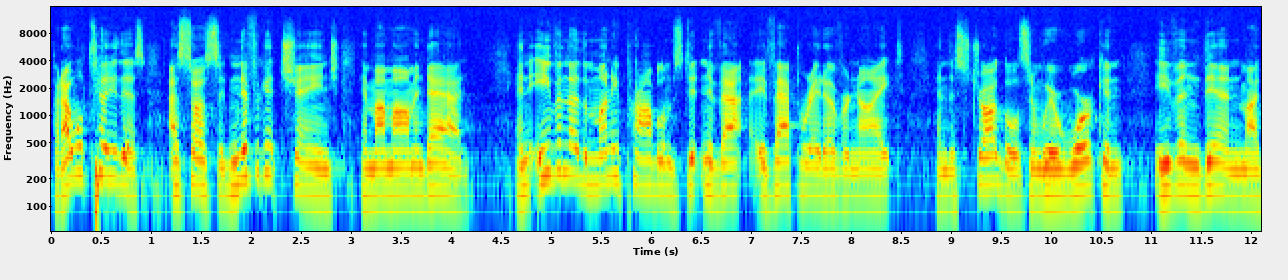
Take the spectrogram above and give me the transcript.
But I will tell you this I saw a significant change in my mom and dad. And even though the money problems didn't eva- evaporate overnight and the struggles, and we were working even then, my,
